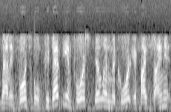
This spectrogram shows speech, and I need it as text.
not enforceable. Could that be enforced still in the court if I sign it?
